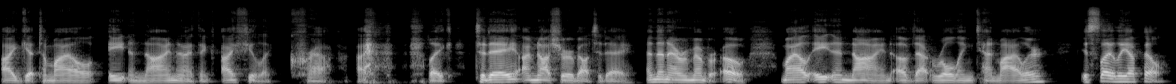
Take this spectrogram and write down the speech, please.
I get to mile eight and nine, and I think I feel like crap. I, like today, I'm not sure about today. And then I remember, oh, mile eight and nine of that rolling 10 miler is slightly uphill.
